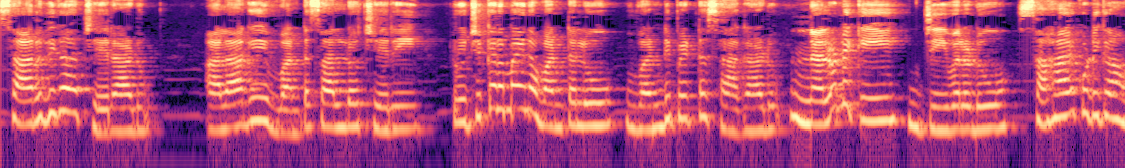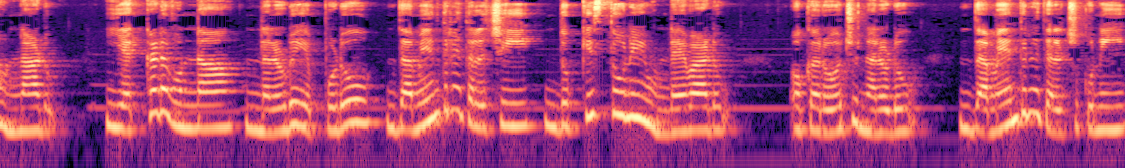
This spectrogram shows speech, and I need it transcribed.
సారథిగా చేరాడు. అలాగే వంటశాలలో చేరి రుచికరమైన వంటలు వండిపెట్టసాగాడు. నలుడికి జీవలుడు సహాయకుడిగా ఉన్నాడు. ఎక్కడ ఉన్నా నలుడు ఎప్పుడూ దమయంతిని తలచి దుఃఖిస్తూనే ఉండేవాడు. ఒకరోజు నలుడు దమయంతిని తలుచుకుని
